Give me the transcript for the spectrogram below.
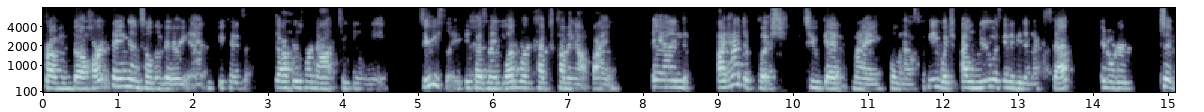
from the heart thing until the very end because doctors were not taking me seriously because my blood work kept coming out fine. And I had to push to get my colonoscopy, which I knew was going to be the next step in order to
